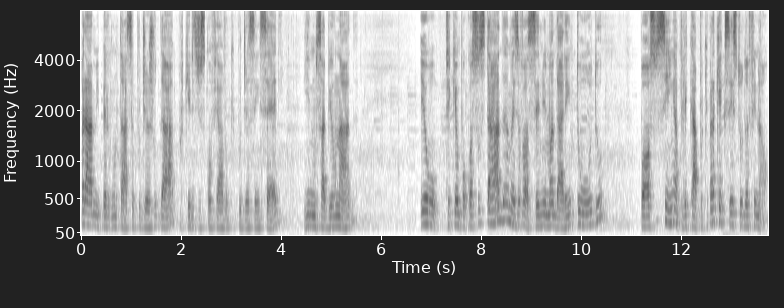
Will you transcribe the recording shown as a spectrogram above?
para me perguntar se eu podia ajudar, porque eles desconfiavam que podia ser em série e não sabiam nada. Eu fiquei um pouco assustada, mas eu falei: se me mandarem tudo, Posso sim aplicar, porque para que, que você estuda afinal?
